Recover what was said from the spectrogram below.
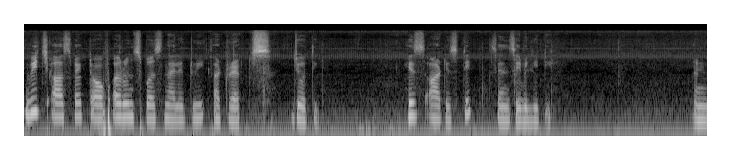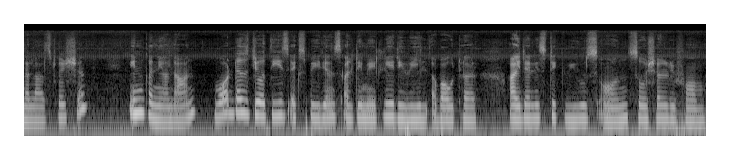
Which aspect of Arun's personality attracts Jyoti? His artistic sensibility. And the last question In Kanyadan, what does Jyoti's experience ultimately reveal about her idealistic views on social reform?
